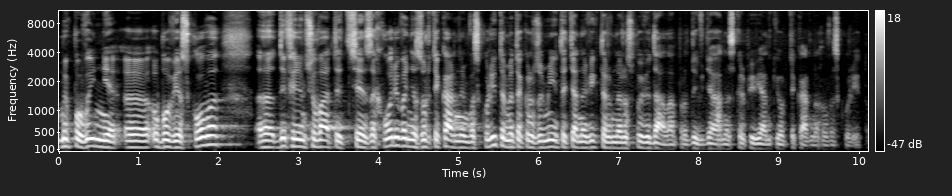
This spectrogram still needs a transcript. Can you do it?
ми повинні е, обов'язково е, диференціювати це захворювання з уртикарним васкулітом. Я так розумію, Тетяна Вікторовна розповідала про діагноз кропів'янки уртикарного васкуліту.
